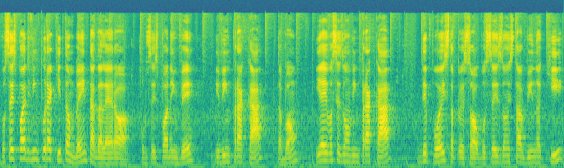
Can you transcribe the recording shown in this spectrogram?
Vocês podem vir por aqui também, tá, galera, ó? Como vocês podem ver, e vir pra cá, tá bom? E aí vocês vão vir pra cá. depois, tá, pessoal, vocês vão estar vindo aqui.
